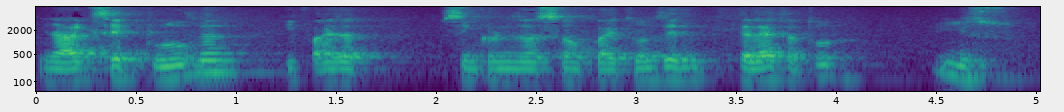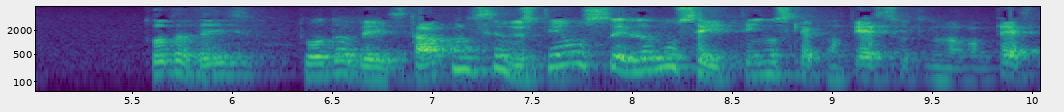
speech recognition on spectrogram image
E na hora que você pluga e faz a sincronização com o iTunes, ele deleta tudo? isso. Toda vez? Toda vez. Está acontecendo isso. Tem uns, eu não sei, tem uns que acontece, outros não acontece.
